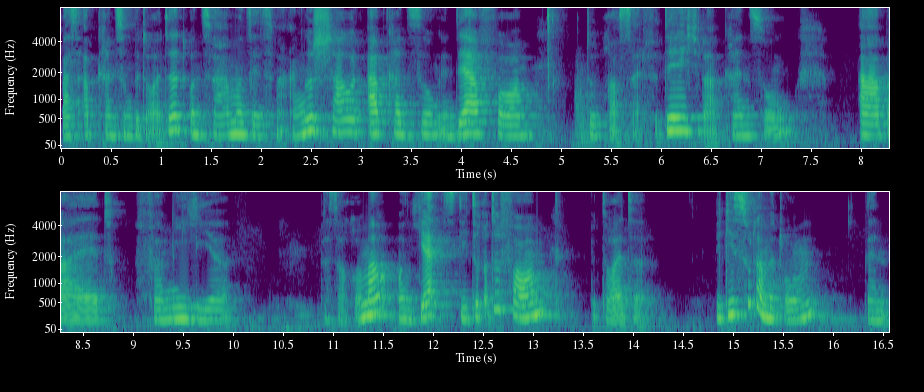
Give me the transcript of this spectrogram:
was Abgrenzung bedeutet. Und zwar haben wir uns jetzt mal angeschaut, Abgrenzung in der Form, du brauchst Zeit für dich oder Abgrenzung, Arbeit, Familie, was auch immer. Und jetzt die dritte Form bedeutet, wie gehst du damit um, wenn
